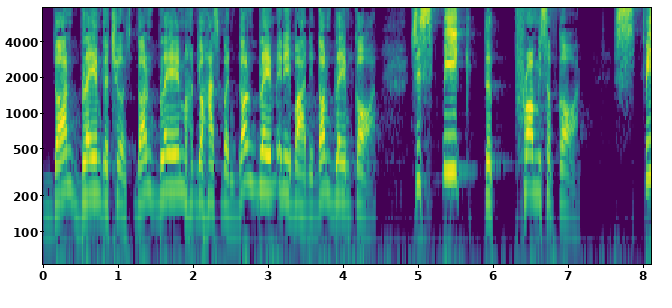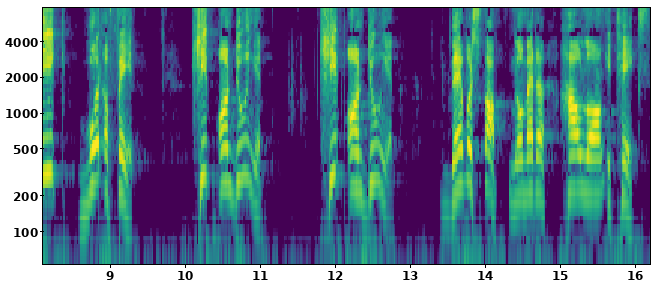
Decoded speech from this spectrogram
Don't blame the church. Don't blame your husband. Don't blame anybody. Don't blame God. Just speak the promise of God. Speak word of faith. Keep on doing it. Keep on doing it. Never stop, no matter how long it takes.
